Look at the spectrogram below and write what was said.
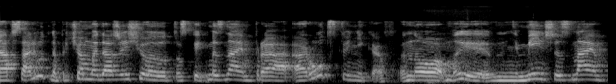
Абсолютно. Причем мы даже еще, так сказать, мы знаем про родственников, но мы меньше знаем,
